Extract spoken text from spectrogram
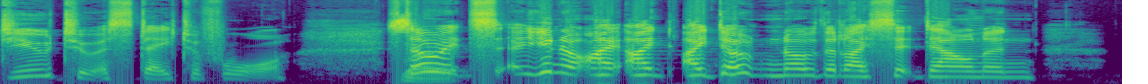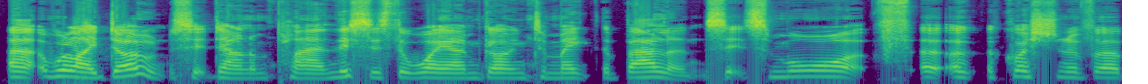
due to a state of war. So right. it's you know I, I I don't know that I sit down and uh, well I don't sit down and plan this is the way I'm going to make the balance. It's more a, question of uh,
